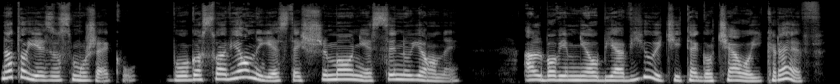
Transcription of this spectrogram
Na to Jezus mu rzekł, błogosławiony jesteś Szymonie, synu Jony, albowiem nie objawiły ci tego ciało i krew,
